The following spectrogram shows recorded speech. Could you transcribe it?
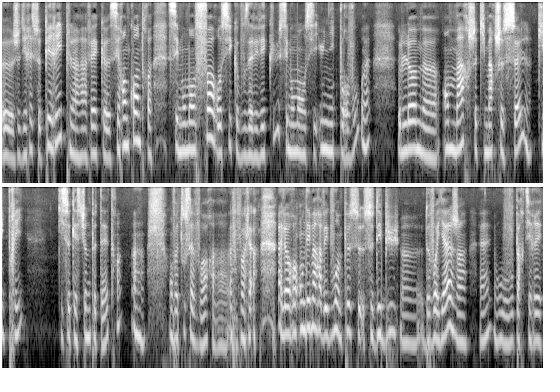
je dirais, ce périple avec ces rencontres, ces moments forts aussi que vous avez vécus, ces moments aussi uniques pour vous. Hein. L'homme euh, en marche, qui marche seul, qui prie, qui se questionne peut-être. Hein. On va tout savoir. Hein. voilà. Alors, on démarre avec vous un peu ce, début euh, de voyage, où vous partirez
